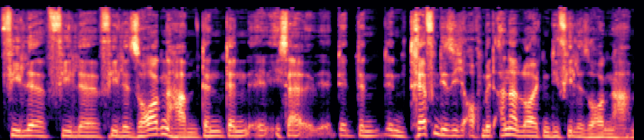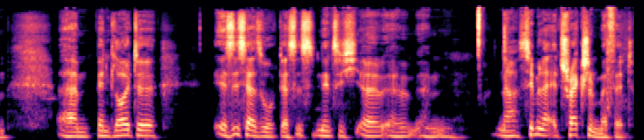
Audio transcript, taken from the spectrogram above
viele, viele, viele Sorgen haben, denn, denn äh, ich sage, denn, denn treffen die sich auch mit anderen Leuten, die viele Sorgen haben. Ähm, wenn Leute, es ist ja so, das ist nennt sich äh, äh, na, Similar Attraction Method.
